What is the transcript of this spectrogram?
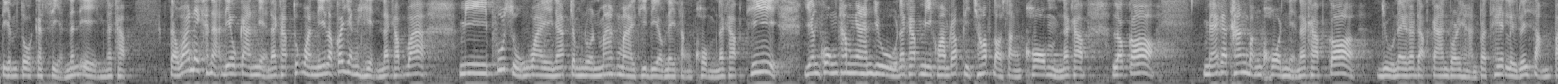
เตรียมตัวเกษียณนั่นเองนะครับแต่ว่าในขณะเดียวกันเนี่ยนะครับทุกวันนี้เราก็ยังเห็นนะครับว่ามีผู้สูงวัยนะครับจำนวนมากมายทีเดียวในสังคมนะครับที่ยังคงทำงานอยู่นะครับมีความรับผิดชอบต่อสังคมนะครับแล้วก็ แม้กระทั่งบางคนเนี่ยนะครับก็อยู่ในระดับการบริหารประเทศเลยด้วยซ้ำไป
